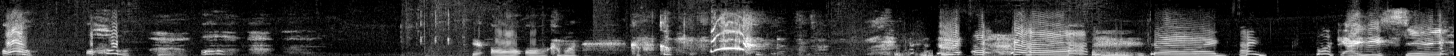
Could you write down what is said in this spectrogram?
Oh! Oh! Oh! Here, oh, oh, come on. Come on, come on. oh my, I, fuck, are you serious?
